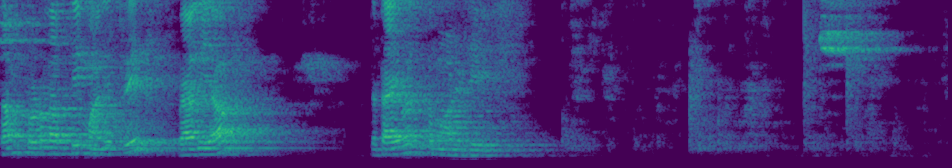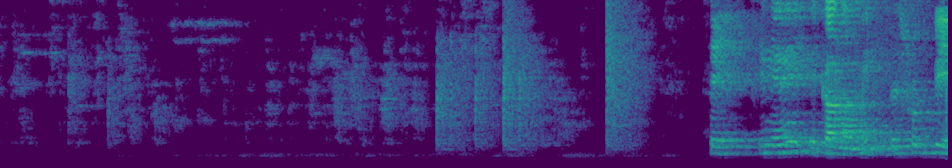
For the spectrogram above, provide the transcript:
sum total of the monetary value of the diverse commodities. See, in any economy, there should be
